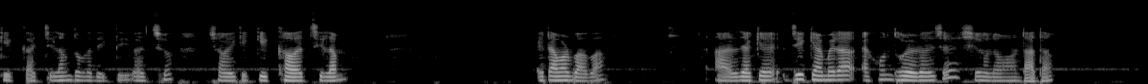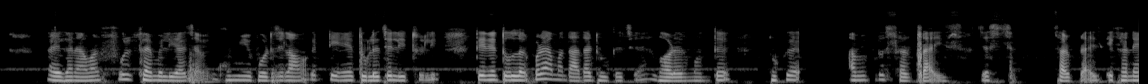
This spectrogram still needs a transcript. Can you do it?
কেক কাটছিলাম, তোমরা দেখতেই পাচ্ছ। সবাইকে কেক খাওয়াচ্ছিলাম। এটা আমার বাবা। আর যাকে, যে ক্যামেরা এখন ধরে রয়েছে, সে হলো আমার দাদা। আর এখানে আমার ফুল ফ্যামিলি আছে। আমি ঘুমিয়ে পড়েছিলাম, আমাকে টেনে তুলেছে লিটারেলি টেনে তোলার পরে আমার দাদা ঢুকেছে ঘরের মধ্যে। ঢুকে আমি পুরো সারপ্রাইজ জাস্ট সারপ্রাইজ এখানে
